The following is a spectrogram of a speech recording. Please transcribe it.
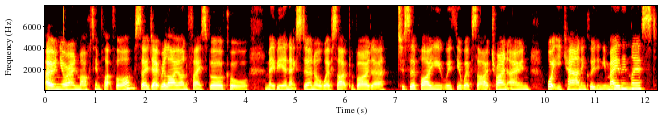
own your own marketing platform. So don't rely on Facebook or maybe an external website provider to supply you with your website. Try and own what you can, including your mailing list,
